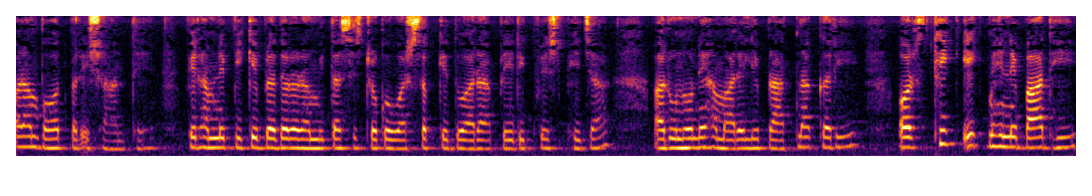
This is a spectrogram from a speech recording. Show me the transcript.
और हम बहुत परेशान थे। फिर हमने पीके ब्रदर और अमिता सिस्टर को व्हाट्सएप के द्वारा प्रे रिक्वेस्ट भेजा और उन्होंने हमारे लिए प्रार्थना करी और ठीक एक महीने बाद ही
